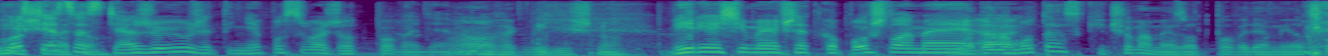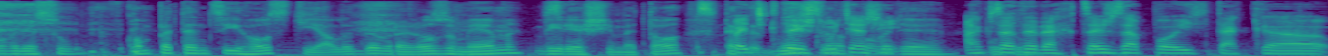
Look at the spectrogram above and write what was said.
hostia sa stiažujú, že ty neposúvaš odpovede. No. no tak vidíš, no. Vyriešime, všetko pošleme. Ja dávam a... otázky, čo máme s odpovediami? Odpovede sú v kompetencii hostí, ale dobre, rozumiem, vyriešime to. Späť tak k tej súťaži, ak budú. sa teda chceš zapojiť, tak uh,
